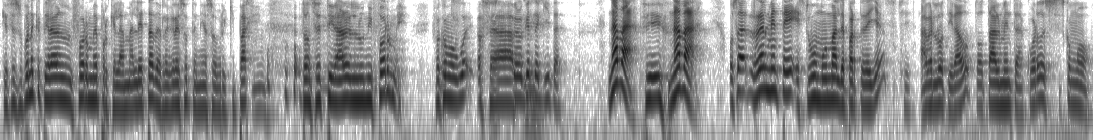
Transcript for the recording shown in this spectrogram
Que se supone que tiraron el uniforme porque la maleta de regreso tenía sobre equipaje. Mm. Entonces tiraron el uniforme. Fue como, güey, o sea... Pero ¿qué te quita? Nada. Sí. Nada. O sea, realmente estuvo muy mal de parte de ellas Sí. haberlo tirado. Totalmente de acuerdo. Eso es como.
